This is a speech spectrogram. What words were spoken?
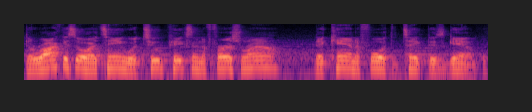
The Rockets are a team with two picks in the first round that can't afford to take this gamble.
